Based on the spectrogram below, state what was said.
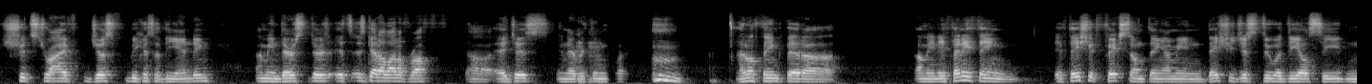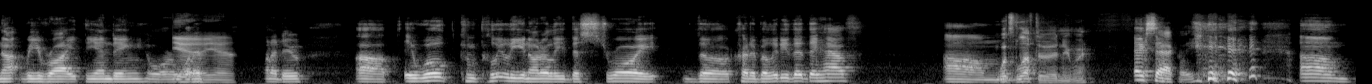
should strive just because of the ending. I mean, there's there's it's, it's got a lot of rough uh, edges and everything, but I don't think that. Uh, I mean, if anything, if they should fix something, I mean, they should just do a DLC, not rewrite the ending or Yeah, whatever yeah. want to do. Uh, it will completely and utterly destroy the credibility that they have. Um, what's left of it anyway. exactly? um,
